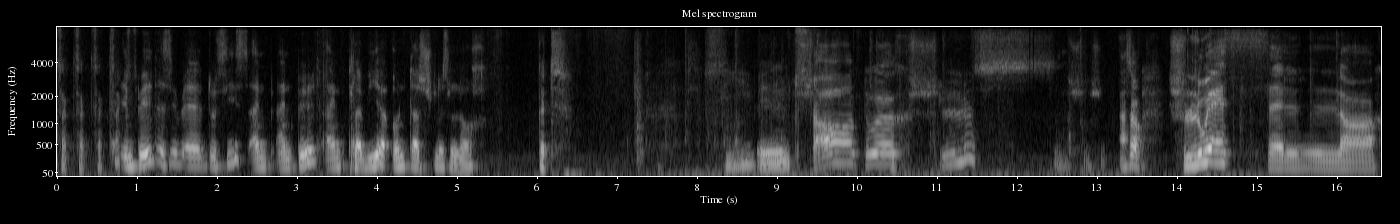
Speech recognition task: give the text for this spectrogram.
zack, zack, zack, zack. Im Bild ist, äh, du siehst ein, ein Bild, ein Klavier und das Schlüsselloch. Gut. Siehbild. Schau durch Schluss. Achso, Schlüsselloch.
